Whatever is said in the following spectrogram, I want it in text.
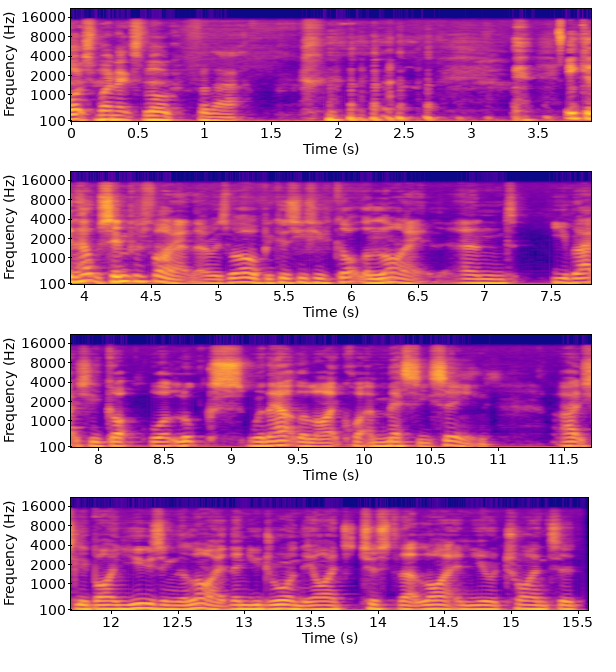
Watch my next vlog for that. It can help simplify it though as well because if you've got the light and you've actually got what looks without the light quite a messy scene, actually by using the light, then you draw drawing the eye just to that light and you're trying to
